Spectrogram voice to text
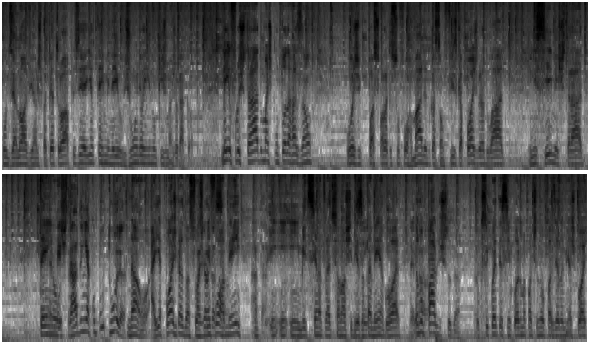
com 19 anos para Petrópolis e aí eu terminei o Júnior e não quis mais jogar campo. Meio frustrado, mas com toda razão. Hoje posso falar que sou formado em educação física, pós-graduado, iniciei mestrado. É Tenho. mestrado em acupuntura. Não, aí é pós-graduação. Me Pós-graduação. formei Ah, em- tá. em, em- em medicina tradicional chinesa Sim. também agora. Legal. Eu não paro de estudar. Estou com 55 anos, mas continuo fazendo minhas pós.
